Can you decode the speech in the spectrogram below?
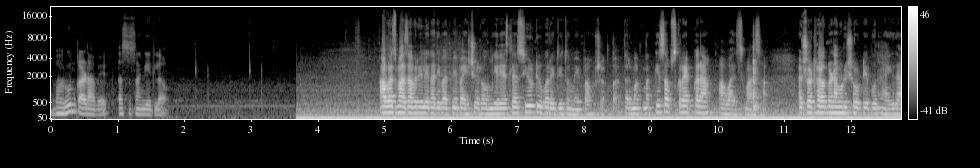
भरून काढावेत असं सांगितलं. आवाज माझावरील एखादी बातमी पाहिजे राहून गेली असल्यास यूट्यूबवर येथे तुम्ही पाहू शकता. तर मग नक्की सबस्क्राईब करा आवाज माझा. अशा ठळक घडामोडी शेवटी पुन्हा एकदा.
